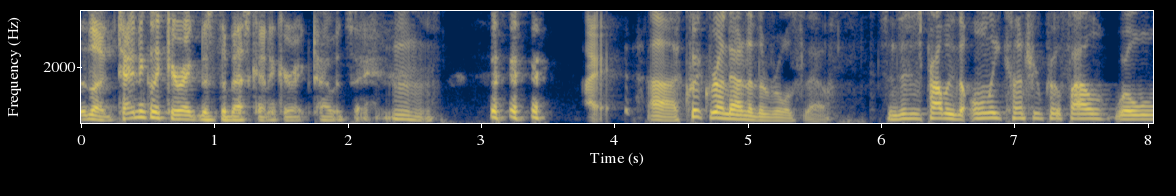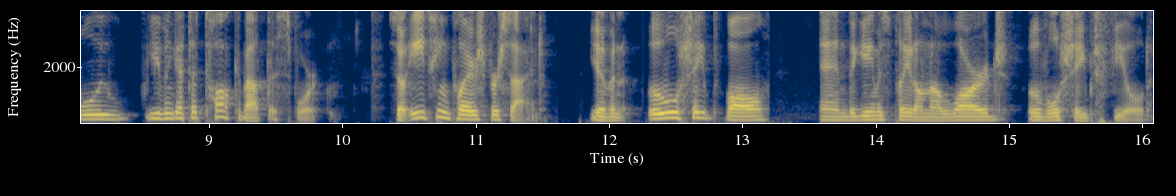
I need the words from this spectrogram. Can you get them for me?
Look, technically correct is the best kind of correct, I would say. Mhm. All right. Uh, quick rundown of the rules, though, since this is probably the only country profile where we'll even get to talk about this sport. So, 18 players per side. You have an oval shaped ball, and the game is played on a large oval shaped field.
